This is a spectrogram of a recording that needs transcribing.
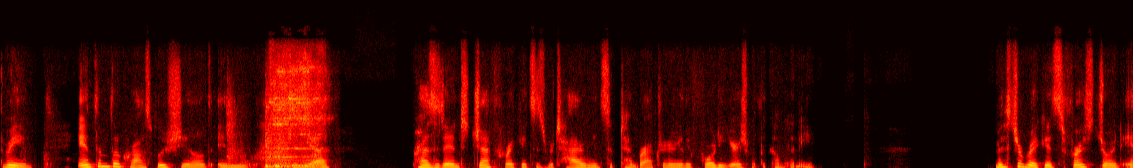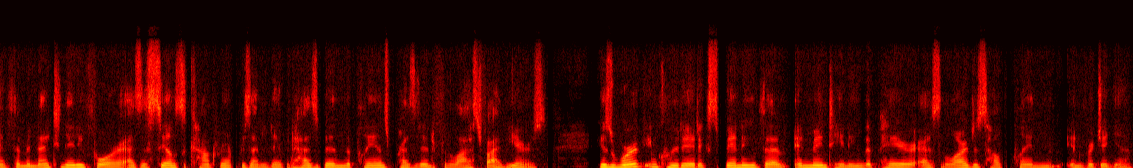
Three, Anthem Blue Cross Blue Shield in Virginia president Jeff Ricketts is retiring in September after nearly 40 years with the company. Mr. Ricketts first joined Anthem in 1984 as a sales account representative and has been the plan's president for the last five years. His work included expanding the and maintaining the payer as the largest health plan in Virginia.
